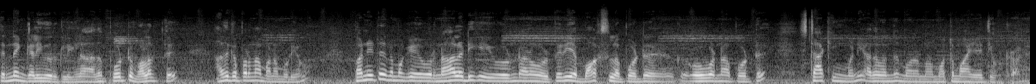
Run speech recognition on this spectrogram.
தென்னங்கழிவு இருக்கு இல்லைங்களா அதை போட்டு வளர்த்து அதுக்கப்புறம் தான் பண்ண முடியும். பண்ணிவிட்டு நமக்கு ஒரு நாலடிக்கு உண்டான ஒரு பெரிய பாக்ஸில் போட்டு ஒவ்வொன்றா போட்டு ஸ்டாக்கிங் பண்ணி அதை வந்து மொத்தமாக ஏற்றி விட்ருவாங்க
